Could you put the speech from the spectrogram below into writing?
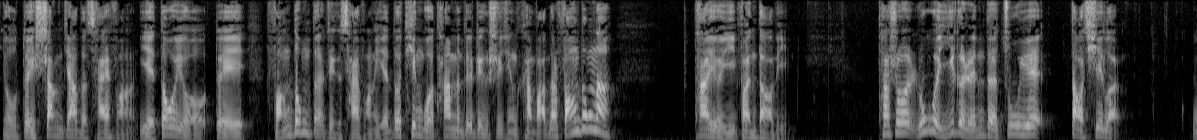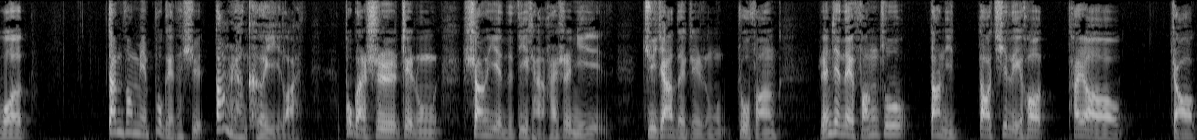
有对商家的采访，也都有对房东的这个采访，也都听过他们对这个事情的看法。但是房东呢，他有一番道理，他说，如果一个人的租约到期了，我单方面不给他续，当然可以了，不管是这种商业的地产，还是你居家的这种住房。人家那房租，当你到期了以后，他要找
